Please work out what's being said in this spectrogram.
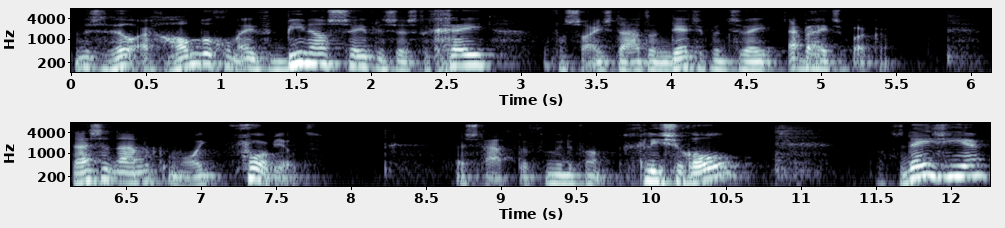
dan is het heel erg handig om even BINAS 67G of van Science Data 13.2 erbij te pakken. Daar het namelijk een mooi voorbeeld. Daar staat de formule van glycerol. Dat is deze hier.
